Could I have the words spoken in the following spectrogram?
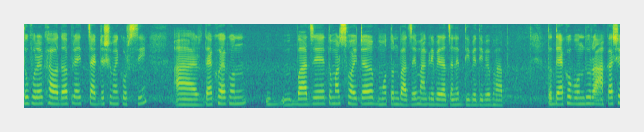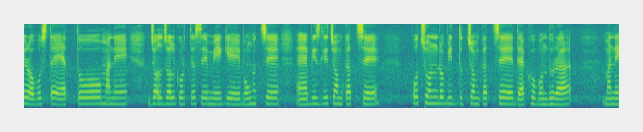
দুপুরের খাওয়া দাওয়া প্রায় চারটের সময় করছি। আর দেখো এখন, বাজে তোমার ছয়টা মতন বাজে। মাগরিবের আজানের দিবে দিবে ভাব। তো দেখো বন্ধুরা, আকাশের অবস্থা এত মানে জল জল করতেছে, মেঘে এবং হচ্ছে বিজলি চমকাচ্ছে, প্রচণ্ড বিদ্যুৎ চমকাচ্ছে। দেখো বন্ধুরা মানে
